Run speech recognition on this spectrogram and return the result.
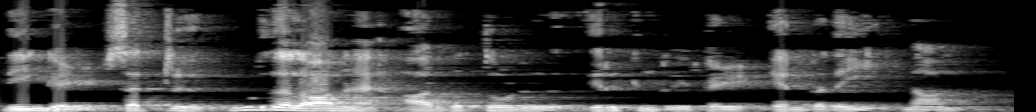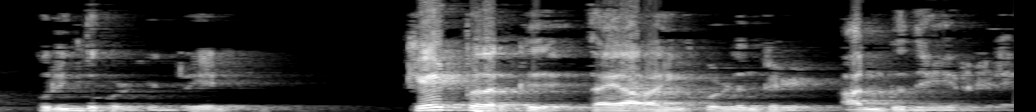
நீங்கள் சற்று கூடுதலான ஆர்வத்தோடு இருக்கின்றீர்கள் என்பதை நான் புரிந்து கொள்கின்றேன் கேட்பதற்கு தயாராகிக் கொள்ளுங்கள் அன்பு நேயர்களே.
